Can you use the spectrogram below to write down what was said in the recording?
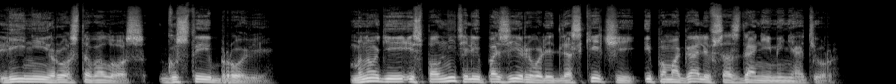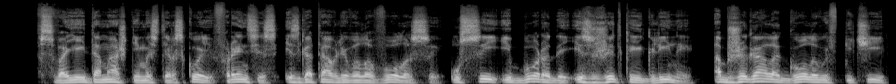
Линии роста волос, густые брови, Многие исполнители позировали для скетчей и помогали в создании миниатюр. В своей домашней мастерской Фрэнсис изготавливала волосы, усы и бороды из жидкой глины, обжигала головы в печи,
